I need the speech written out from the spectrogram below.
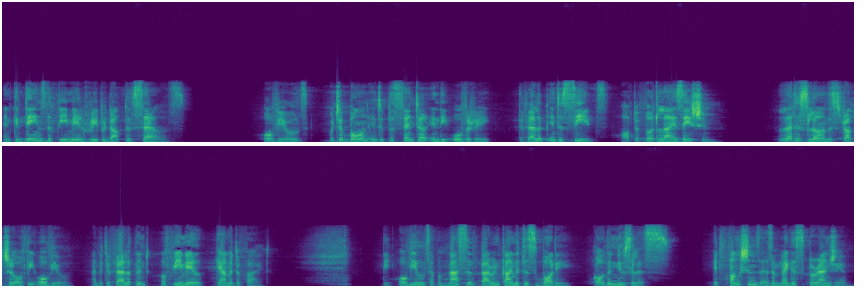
and contains the female reproductive cells. Ovules, which are borne into placenta in the ovary, develop into seeds after fertilization. Let us learn the structure of the ovule and the development of female gametophyte. The ovules have a massive parenchymatous body called the nucellus. It functions as a megasporangium.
